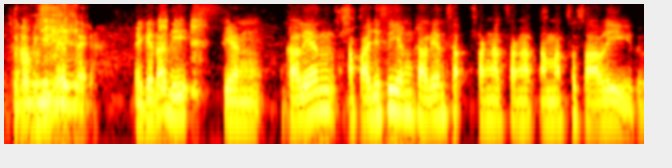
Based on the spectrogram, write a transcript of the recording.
suka bikin bete. Ya kayak tadi, yang kalian apa aja sih yang kalian sa- sangat-sangat amat sesali gitu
